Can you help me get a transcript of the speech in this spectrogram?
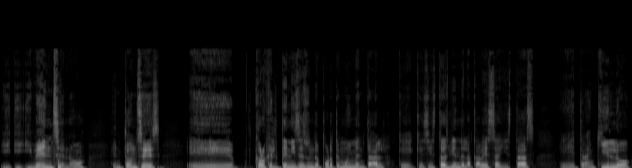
y, y, vence, ¿no? Entonces, eh, creo que el tenis es un deporte muy mental, que, que si estás bien de la cabeza y estás eh, tranquilo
